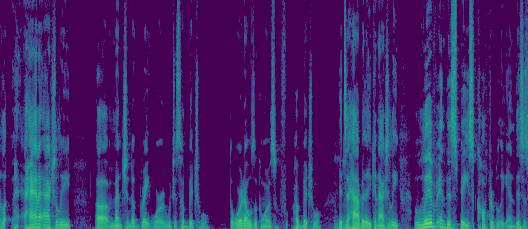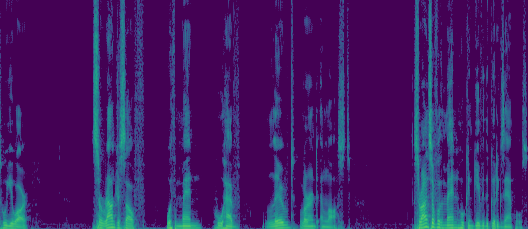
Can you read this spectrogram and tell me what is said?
look, Hannah actually uh, mentioned a great word, which is habitual. The word I was looking for was f- habitual. It's a habit that you can actually live in this space comfortably, and this is who you are. Surround yourself with men who have lived, learned, and lost. Surround yourself with men who can give you the good examples.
